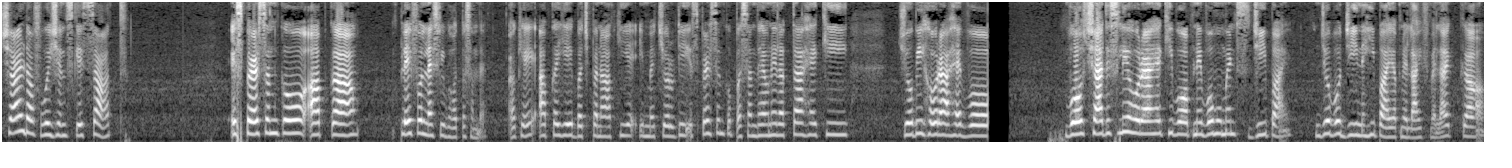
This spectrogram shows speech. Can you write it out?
चाइल्ड ऑफ़ विजन्स के साथ इस पर्सन को आपका प्लेफुलनेस भी बहुत पसंद है। ओके okay, आपका ये बचपना आपकी ये इमेच्योरिटी इस पर्सन को पसंद है उन्हें लगता है कि जो भी हो रहा है वो वो शायद इसलिए हो रहा है कि वो अपने वो मोमेंट्स जी पाए जो वो जी नहीं पाए अपने लाइफ में। लाइक like,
